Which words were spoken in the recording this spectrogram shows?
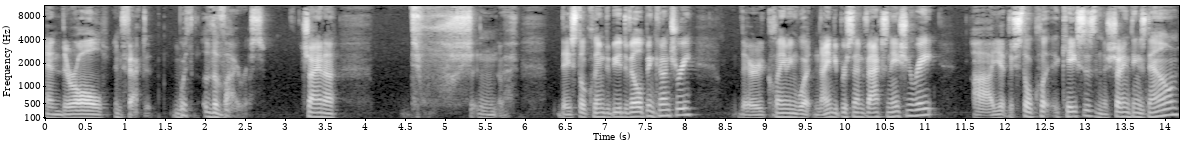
and they're all infected with the virus. China, they still claim to be a developing country. They're claiming what 90% vaccination rate. Uh, yet there's still cl- cases and they're shutting things down.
